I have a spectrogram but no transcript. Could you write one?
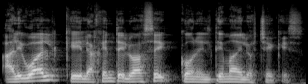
al igual que la gente lo hace con el tema de los cheques.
